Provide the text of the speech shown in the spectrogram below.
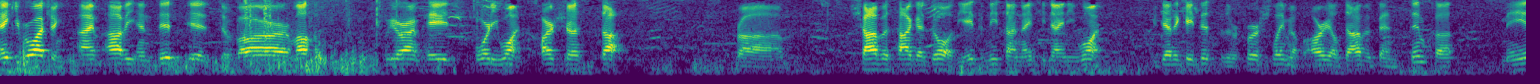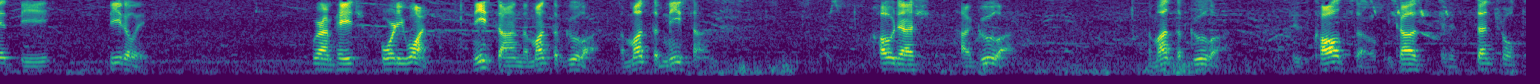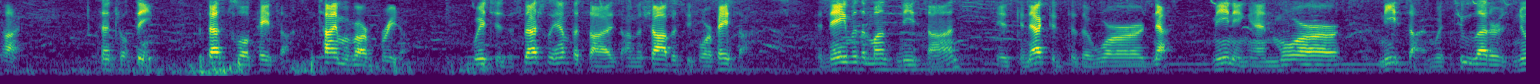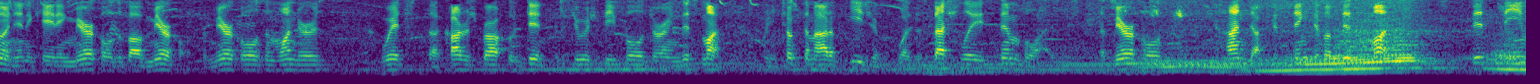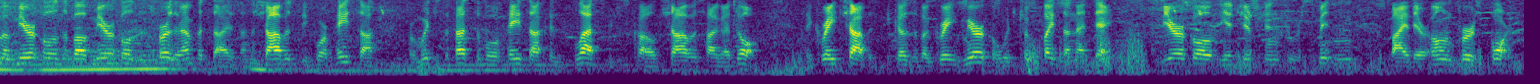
Thank you for watching. I'm Avi, and this is Devar Malchus. We are on page 41, Parshas Tzav, from Shabbos Hagadol, the 8th of Nisan, 1991. We dedicate this to the first Shlema of Ariel David ben Simcha. May it be speedily. We're on page 41. Nisan, the month of Geulah. The month of Nisan, Chodesh Hageulah. The month of Geulah is called so because of its central time, central theme, the festival of Pesach, the time of our freedom, which is especially emphasized on the Shabbos before Pesach. The name of the month Nisan is connected to the word Nes, meaning and more Nisan, with two letters Nun indicating miracles above miracles, the miracles and wonders which the Kadosh Baruch Hu did for the Jewish people during this month when he took them out of Egypt was especially symbolized. The miracles conduct distinctive of this month. This theme of miracles above miracles is further emphasized on the Shabbos before Pesach, from which the festival of Pesach is blessed, which is called Shabbos Hagadol, the great Shabbos, because of a great miracle which took place on that day. A miracle of the Egyptians who were smitten by their own firstborn.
